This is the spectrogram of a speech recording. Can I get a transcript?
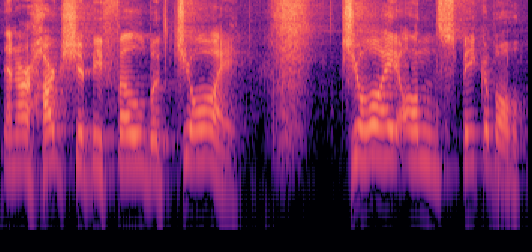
then our hearts should be filled with joy. Joy unspeakable.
